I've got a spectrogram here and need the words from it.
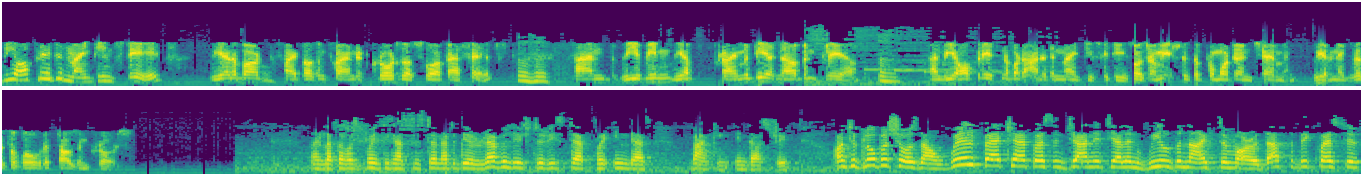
We operate in 19 states. We are about 5,500 crores or so of assets. And we have been, we are primarily an urban player. And we operate in about 190 cities. So Ramesh is the promoter and chairman. We are in excess of over a thousand crores. Like Lata was pointing out, turned out to be a revolutionary step for India's banking industry. On to global shows now. Will Fed chairperson Janet Yellen wield the knife tomorrow? That's the big question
